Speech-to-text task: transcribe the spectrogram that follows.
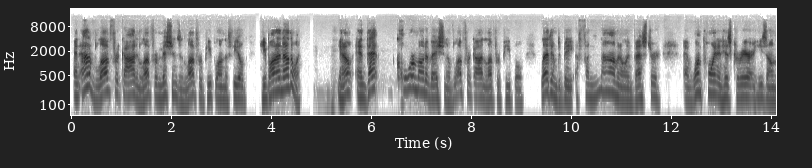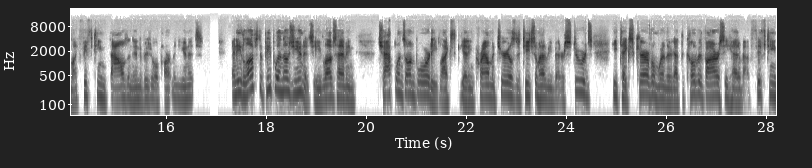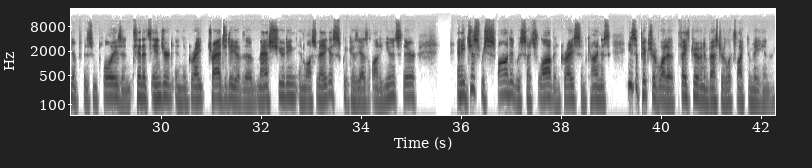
And out of love for god and love for missions and love for people on the field he bought another one you know? And that core motivation of love for god and love for people led him to be a phenomenal investor. At one point in his career, he's owned like 15,000 individual apartment units. And he loves the people in those units. He loves having chaplains on board. He likes getting Crown materials to teach them how to be better stewards. He takes care of them when they've got the COVID virus. He had about 15 of his employees and tenants injured in the great tragedy of the mass shooting in Las Vegas because he has a lot of units there. And he just responded with such love and grace and kindness. He's a picture of what a faith driven investor looks like to me, Henry.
